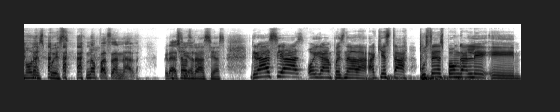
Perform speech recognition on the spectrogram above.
No, después. no pasa nada. Gracias. Muchas gracias. Gracias. Oigan, pues nada, aquí está. Ustedes pónganle, eh,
